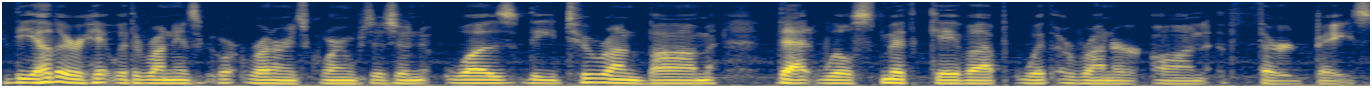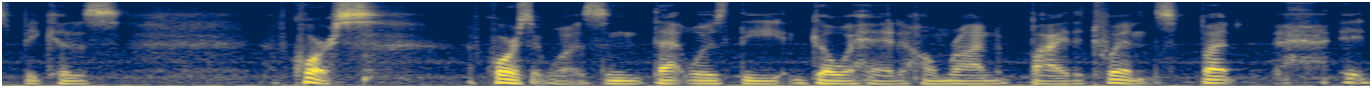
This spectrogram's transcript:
The other hit with a running, runner in scoring position was the two run bomb that Will Smith gave up with a runner on third base because, of course, of course it was, and that was the go-ahead home run by the Twins. But it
